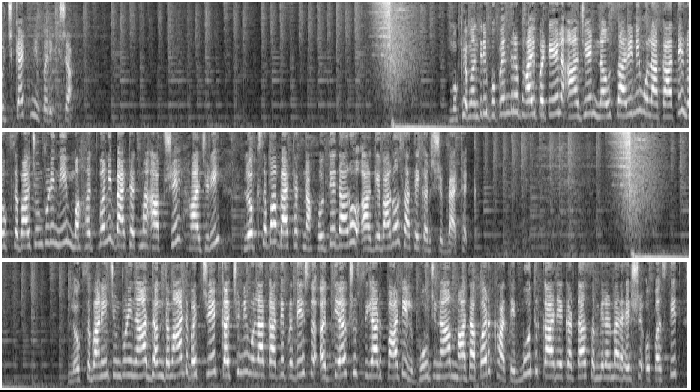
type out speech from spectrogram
ગુજકેટની પરીક્ષા. મુખ્યમંત્રી ભૂપેન્દ્રભાઈ પટેલ આજે નવસારીની મુલાકાતે લોકસભા ચૂંટણીની મહત્વની બેઠકમાં આપશે હાજરી. લોકસભા બેઠકના હોદ્દેદારો, આગેવાનો સાથે કરશે બેઠક. લોકસભાની ચૂંટણીના ધમધમાટ વચ્ચે કચ્છની મુલાકાતે પ્રદેશ અધ્યક્ષ સી આર પાટીલ ભુજના માધાપર ખાતે બુથ કાર્યકર્તા સંમેલનમાં રહેશે ઉપસ્થિત.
